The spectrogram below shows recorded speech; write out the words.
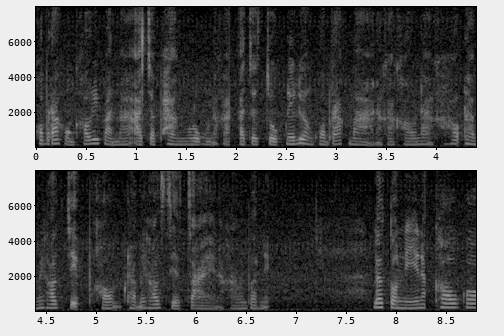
ความรักของเขาที่ผ่านมาอาจจะพังลงนะคะ อาจจะจบในเรื่องความรักมานะคะเขานะเขาทำให้เขาเจ็บเขาทำให้เขาเสียใจนะคะเพื่อนเนี่ยแล้วตอนนี้นะเขาก็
